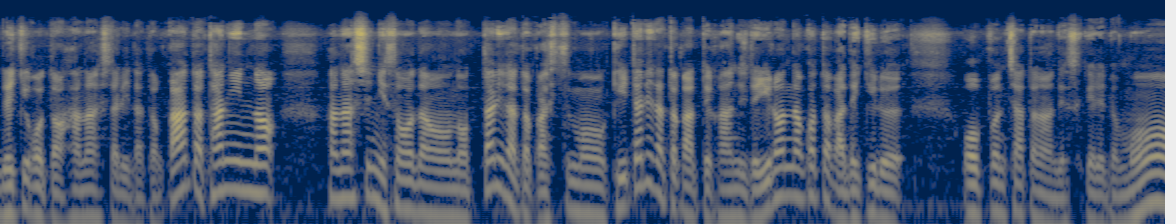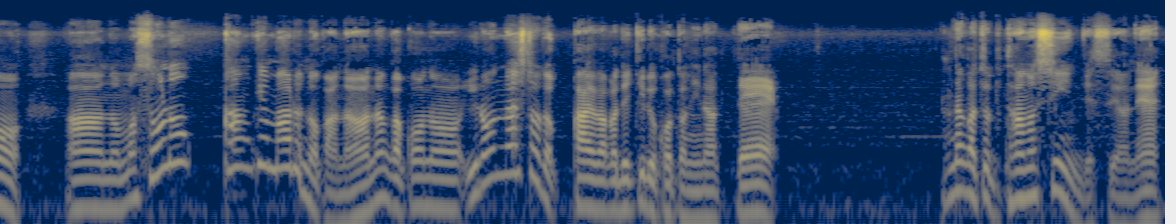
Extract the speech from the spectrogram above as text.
出来事を話したりだとか、あとは他人の話に相談を乗ったりだとか、質問を聞いたりだとかっていう感じでいろんなことができるオープンチャットなんですけれども、あの、まあ、その関係もあるのかな？なんかこの、いろんな人と会話ができることになって、なんかちょっと楽しいんですよね。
